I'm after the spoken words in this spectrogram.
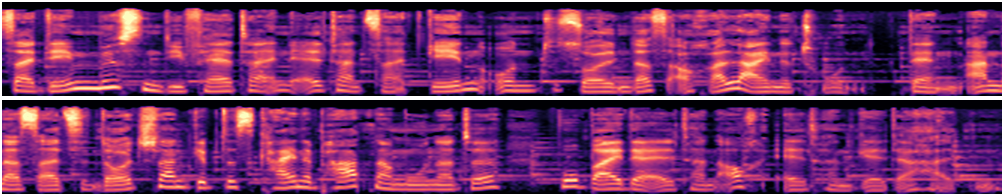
Seitdem müssen die Väter in Elternzeit gehen und sollen das auch alleine tun. Denn anders als in Deutschland gibt es keine Partnermonate, wo beide Eltern auch Elterngeld erhalten.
